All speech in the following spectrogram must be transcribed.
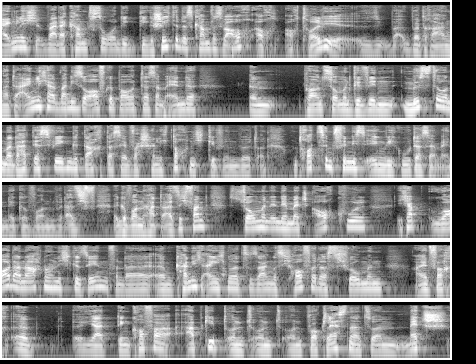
eigentlich war der Kampf so, die, die Geschichte des Kampfes war auch, auch, auch toll, die sie übertragen hatte. Eigentlich war die so aufgebaut, dass am Ende ähm, Braun Strowman gewinnen müsste und man hat deswegen gedacht, dass er wahrscheinlich doch nicht gewinnen wird. Und, und trotzdem finde ich es irgendwie gut, dass er am Ende gewonnen wird. Also ich äh, gewonnen hat. Also ich fand Strowman in dem Match auch cool. Ich habe Raw danach noch nicht gesehen, von daher ähm, kann ich eigentlich nur dazu sagen, dass ich hoffe, dass Strowman einfach äh, ja den Koffer abgibt und und und Brock Lesnar zu einem Match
